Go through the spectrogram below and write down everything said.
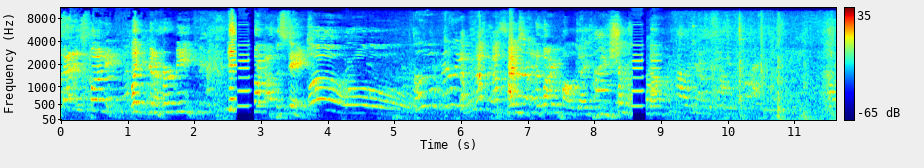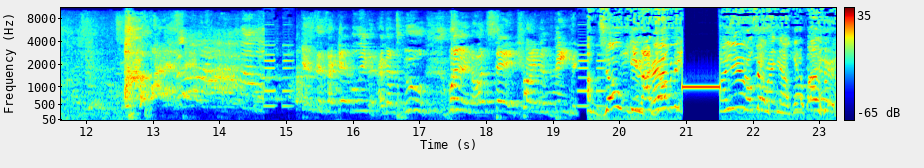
That is funny. Like you're gonna hurt me. Get the fuck off the stage. Really? I just, if I apologize, will you shut the fuck up? What is this? I can't believe it. I got two women on stage trying to beat me. I'm joking, You're not joking. I am joking joking. right now. Get up out of here.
